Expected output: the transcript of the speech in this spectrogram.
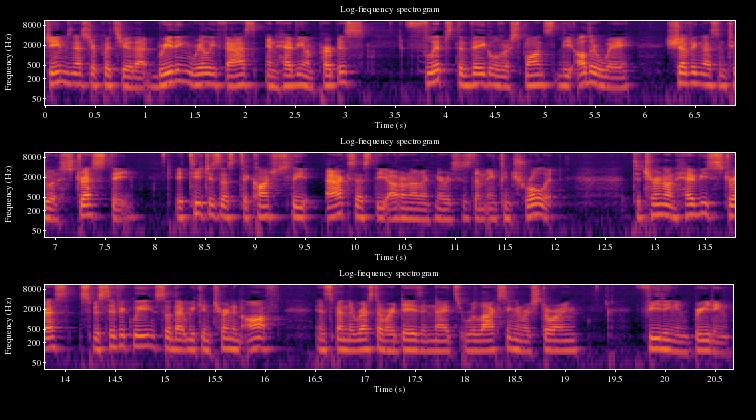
James Nestor puts here that breathing really fast and heavy on purpose flips the vagal response the other way, shoving us into a stress state. It teaches us to consciously access the autonomic nervous system and control it, to turn on heavy stress specifically so that we can turn it off and spend the rest of our days and nights relaxing and restoring, feeding and breathing.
